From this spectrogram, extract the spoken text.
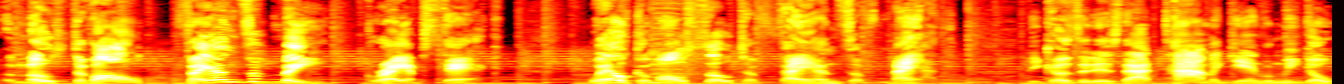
but most of all, fans of me, Grabstack. Welcome also to fans of math, because it is that time again when we go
